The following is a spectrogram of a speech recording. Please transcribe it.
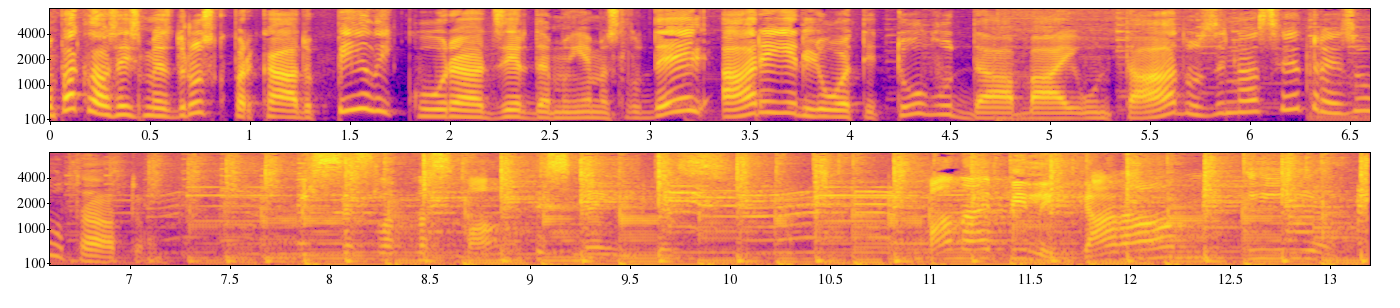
Un paklausīsimies drusku par kādu pili, kurā dzirdamu iemeslu dēļ arī ir ļoti tuvu dabai, un tādu uzzināsiet rezultātu. Visas lepnas mātes meitas manai pilī garām iet.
